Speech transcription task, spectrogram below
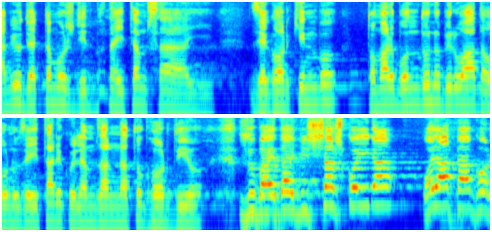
আমিও তো একটা মসজিদ বানাইতাম চাই। যে ঘর কিনবো তোমার বন্ধু নবীর ওয়াদা অনুযায়ী তারে কইলাম, জান্নাত ঘর দিও। জুবাইদাই বিশ্বাস কইরা ওই আকা ঘর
